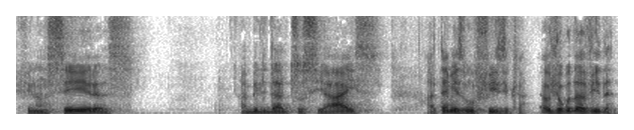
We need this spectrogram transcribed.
financeiras, habilidades sociais até mesmo física. É o jogo da vida.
